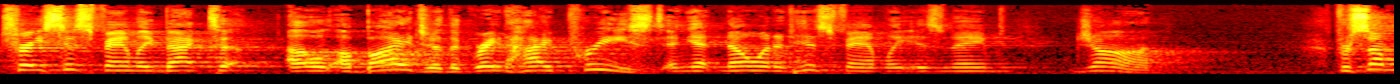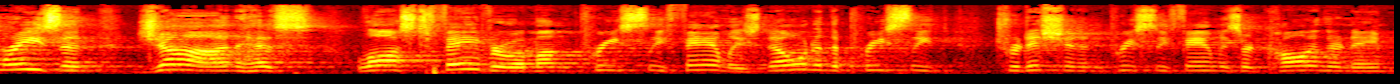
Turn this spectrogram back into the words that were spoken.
trace his family back to Abijah, the great high priest, and yet no one in his family is named John. For some reason, John has lost favor among priestly families. No one in the priestly tradition and priestly families are calling their name,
